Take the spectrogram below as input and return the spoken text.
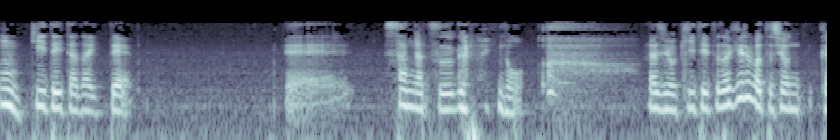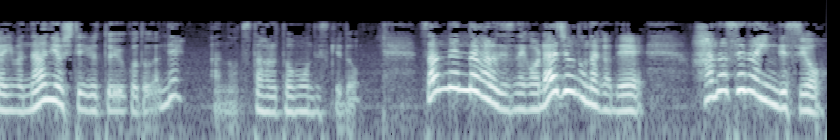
うん、聞いていただいて、えー、3月ぐらいのラジオを聞いていただければ私が今何をしているということがね、あの、伝わると思うんですけど、残念ながらですね、このラジオの中で話せないんですよ。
